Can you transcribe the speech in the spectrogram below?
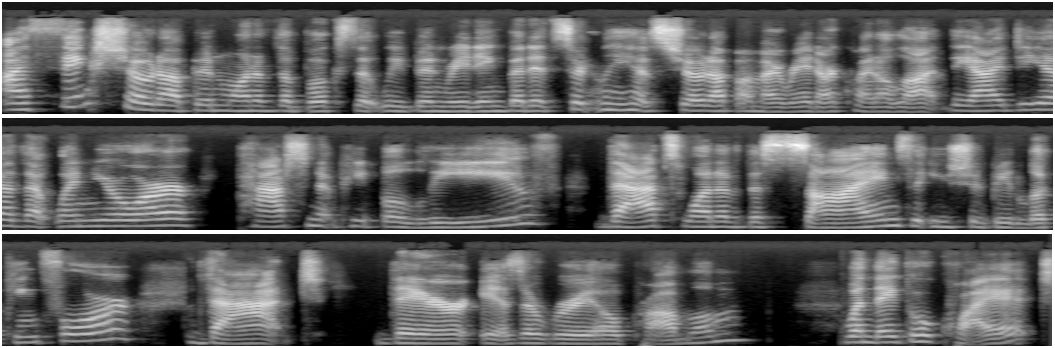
I think showed up in one of the books that we've been reading, but it certainly has showed up on my radar quite a lot. The idea that when your passionate people leave, that's one of the signs that you should be looking for that there is a real problem. When they go quiet,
